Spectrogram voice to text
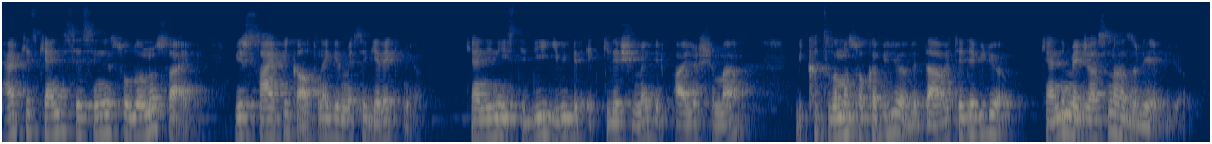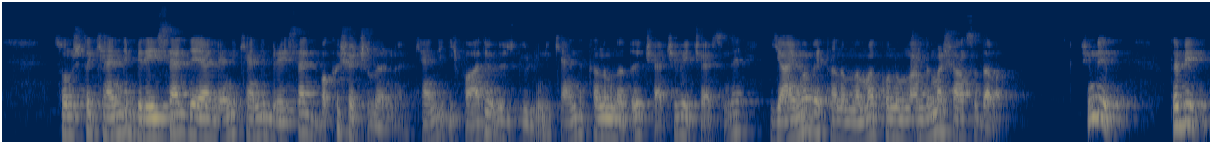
herkes kendi sesinin, soluğunun sahibi. Bir sahiplik altına girmesi gerekmiyor. Kendini istediği gibi bir etkileşime, bir paylaşıma, bir katılıma sokabiliyor ve davet edebiliyor. Kendi mecrasını hazırlayabiliyor. Sonuçta kendi bireysel değerlerini, kendi bireysel bakış açılarını, kendi ifade özgürlüğünü, kendi tanımladığı çerçeve içerisinde yayma ve tanımlama, konumlandırma şansı da var. Şimdi tabii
